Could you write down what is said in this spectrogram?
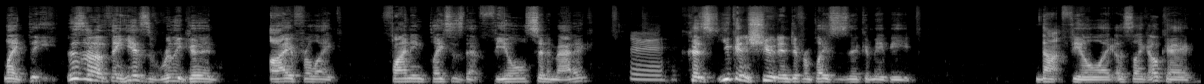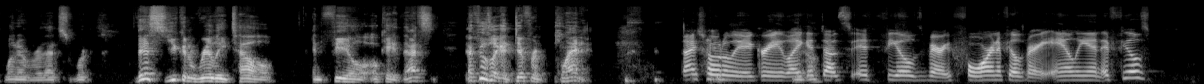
like the, this is another thing. He has a really good eye for like finding places that feel cinematic Mm, because you can shoot in different places and it can maybe not feel like it's like okay, whatever. That's where this you can really tell and feel okay. That's that feels like a different planet. I totally agree. Like Yeah. it does. It feels very foreign. It feels very alien. It feels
